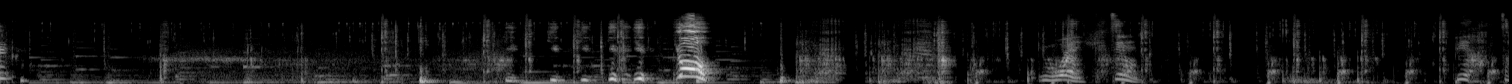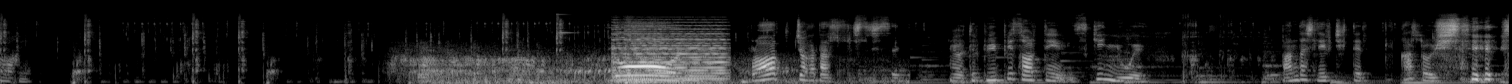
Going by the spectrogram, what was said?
Ёо. Юуэй хитэн Би хатсан ах юм Ёо. Род жагаад алчихсан шээ. Ёо тэр PP сортын скин юу вэ? Бандаж левчгтэй гал уу шүү дээ.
